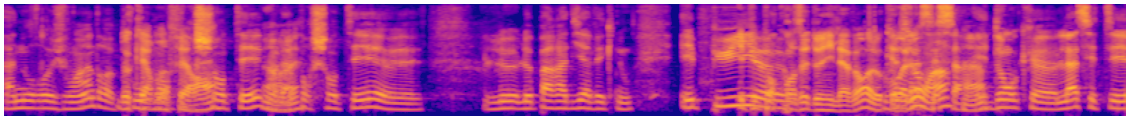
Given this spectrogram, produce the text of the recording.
à nous rejoindre De pour, chanter, Ah voilà, ouais. pour chanter euh, le, le paradis avec nous. Et puis, Et puis pour euh, croiser Denis Lavant à l'occasion. voilà, c'est hein, ça. hein. Et donc euh, là, c'était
